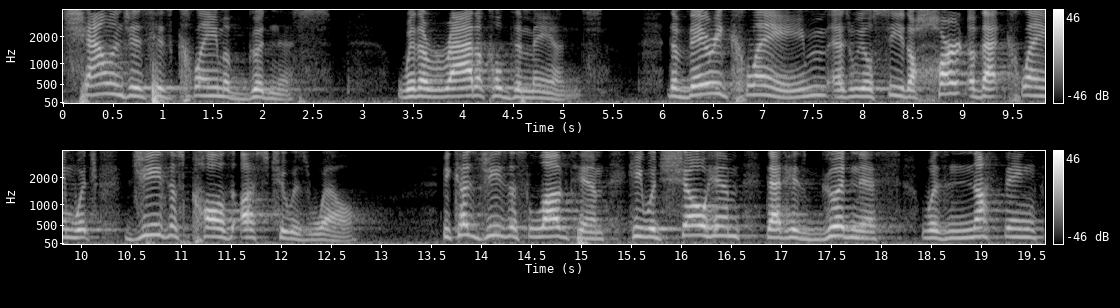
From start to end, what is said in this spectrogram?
challenges his claim of goodness with a radical demand. The very claim, as we'll see, the heart of that claim, which Jesus calls us to as well. Because Jesus loved him, he would show him that his goodness was nothing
